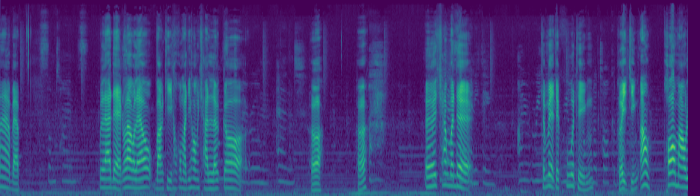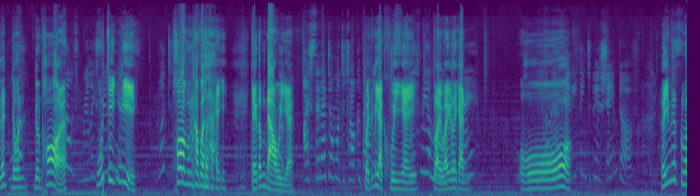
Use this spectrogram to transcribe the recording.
มากแบบ Sometimes เวลาแดกเหล้าแล้ว บางทีเขาก็มาที่ห้องฉันแล้วก็ comes to my room and เฮ้อเฮ้อเออช่างมันเถอะฉันไม่อยากจะพูดถึง เฮ้ยจริง เอ้า พ่อเมาแล้วโดนโดนพ่อเหรอโอ้จริงดิ พ่อมึงทำอะไร ยังต้องเดาอีกเหรอะ I said I don't want to talk กว่า about จะไม่อยากคุยไง ปล่อยไว้ก็แล้วกัน โอ้โห Anything to be ashamed of. เฮ้ยไม่ต้องกลัว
